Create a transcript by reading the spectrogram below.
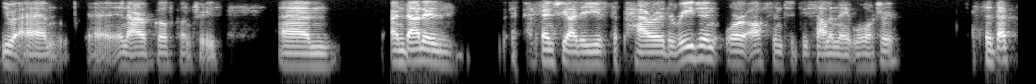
you um uh, in Arab Gulf countries, um, and that is essentially either used to power the region or often to desalinate water. So that's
